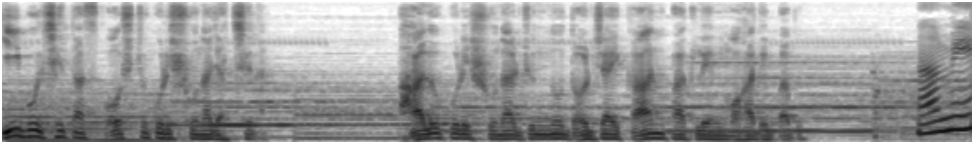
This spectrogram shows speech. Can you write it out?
কি বলছে তা স্পষ্ট করে শোনা যাচ্ছে না। ভালো করে শোনার জন্য দরজায় কান পাতলেন মহাদেব বাবু। আমি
